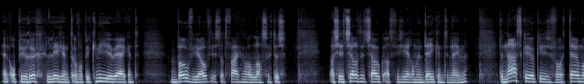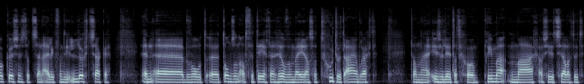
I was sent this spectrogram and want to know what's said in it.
En op je rug liggend of op je knieën werkend boven je hoofd is dat vaak nog wel lastig. Dus als je het zelf doet, zou ik adviseren om een deken te nemen. Daarnaast kun je ook kiezen voor thermokussens. Dat zijn eigenlijk van die luchtzakken. En uh, bijvoorbeeld uh, Thomson adverteert daar heel veel mee. En als dat goed wordt aangebracht, dan uh, isoleert dat gewoon prima. Maar als je het zelf doet,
